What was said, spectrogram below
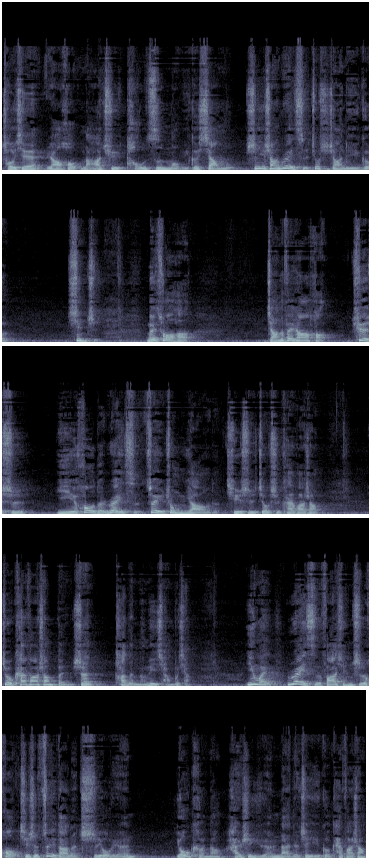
筹钱，然后拿去投资某一个项目。实际上，瑞慈就是这样的一个性质。没错哈，讲的非常好。确实，以后的瑞慈最重要的其实就是开发商，就开发商本身他的能力强不强？因为瑞慈发行之后，其实最大的持有人有可能还是原来的这一个开发商。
